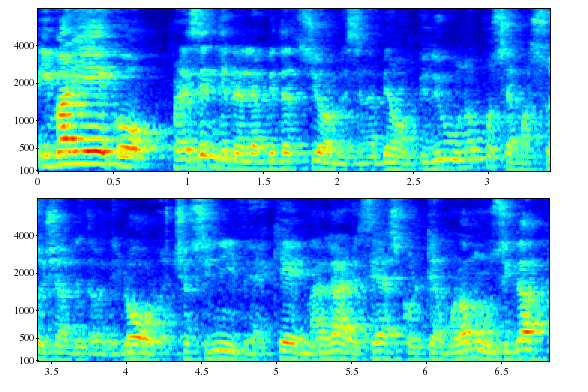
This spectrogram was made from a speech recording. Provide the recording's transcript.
i vari eco presenti nelle abitazioni, se ne abbiamo più di uno, possiamo associarli tra di loro, ciò significa che magari se ascoltiamo la musica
